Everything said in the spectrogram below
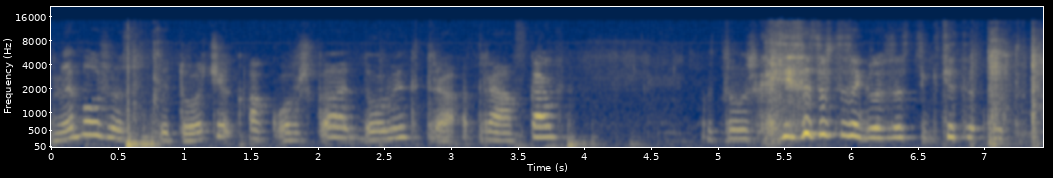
У меня получился цветочек, окошко, домик, тра- травка. Вот тоже где-то тут за глаза, где-то тут.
